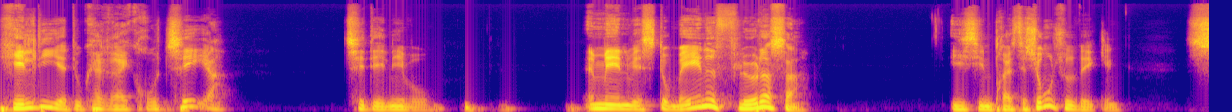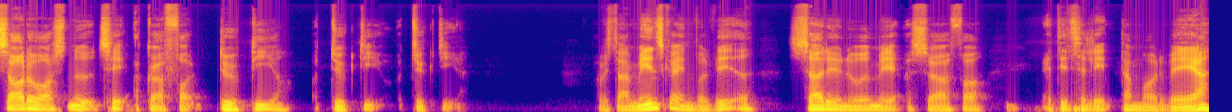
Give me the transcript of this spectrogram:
heldig, at du kan rekruttere til det niveau. Men hvis domænet flytter sig i sin præstationsudvikling, så er du også nødt til at gøre folk dygtigere og dygtigere og dygtigere. Og hvis der er mennesker involveret, så er det jo noget med at sørge for, at det talent, der måtte være,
